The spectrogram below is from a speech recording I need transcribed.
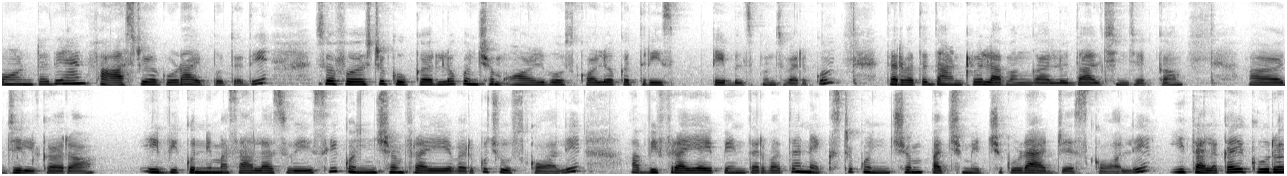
బాగుంటుంది అండ్ ఫాస్ట్గా కూడా అయిపోతుంది. సో ఫస్ట్ కుక్కర్లో కొంచెం ఆయిల్ పోసుకోవాలి ఒక త్రీ టేబుల్ స్పూన్స్ వరకు. తర్వాత దాంట్లో లవంగాలు దాల్చిన చెక్క జీలకర్ర ఇవి కొన్ని మసాలాస్ వేసి కొంచెం ఫ్రై అయ్యే వరకు చూసుకోవాలి. అవి ఫ్రై అయిపోయిన తర్వాత నెక్స్ట్ కొంచెం పచ్చిమిర్చి కూడా యాడ్ చేసుకోవాలి. ఈ తలకాయ కూర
